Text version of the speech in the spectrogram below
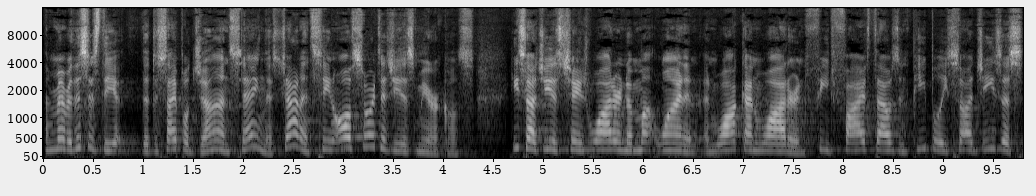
Remember, this is the, the disciple John saying this. John had seen all sorts of Jesus' miracles. He saw Jesus change water into wine and, and walk on water and feed 5,000 people. He saw Jesus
